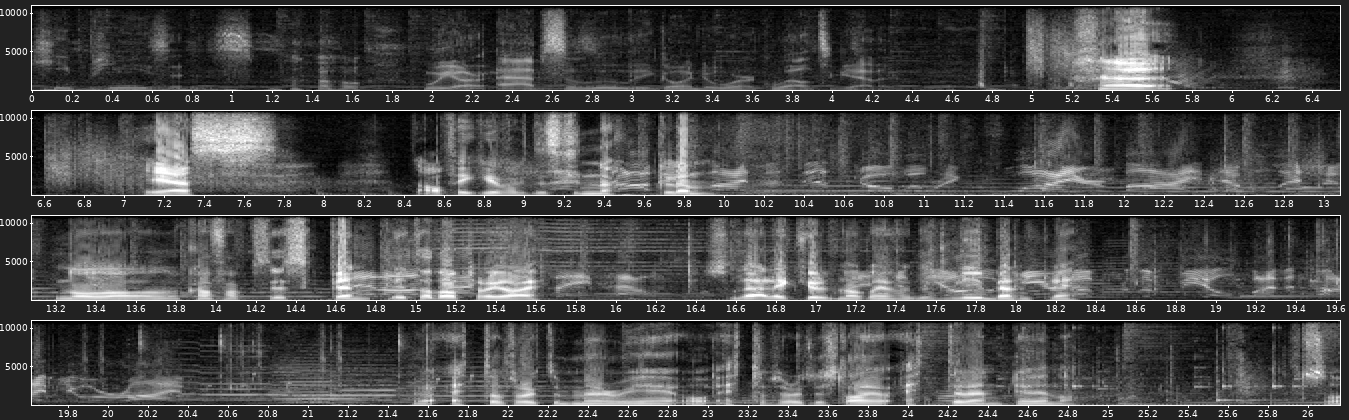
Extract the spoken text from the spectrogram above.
he pleases. Oh, we are absolutely going to work well together. yes. Da fikk vi faktisk nøkkelen. Inside the disco will require my demolition. Nå kan faktisk Bentley ta det oppdraget der. Så det er litt kult. Nå kan vi faktisk bli Bentley. Vi har ett oppdrag til Murray, og ett oppdrag til Sly, og ett til nå. Så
